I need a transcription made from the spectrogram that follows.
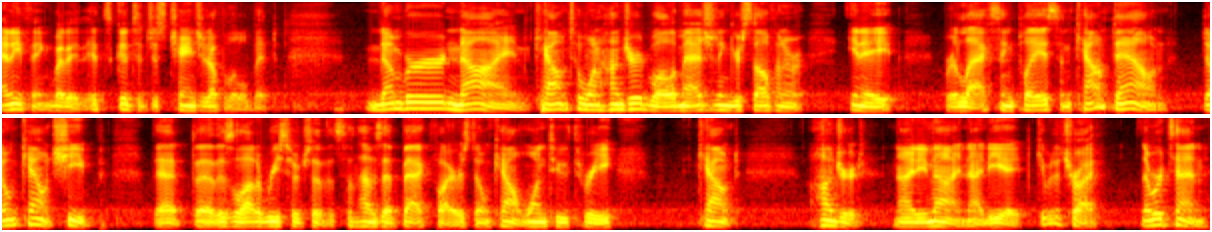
anything, but it, it's good to just change it up a little bit. Number nine, count to 100 while imagining yourself in a, in a relaxing place and count down. Don't count sheep. That uh, there's a lot of research that, sometimes that backfires. Don't count one, two, three. Count 100, 99, 98. Give it a try. Number 10,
